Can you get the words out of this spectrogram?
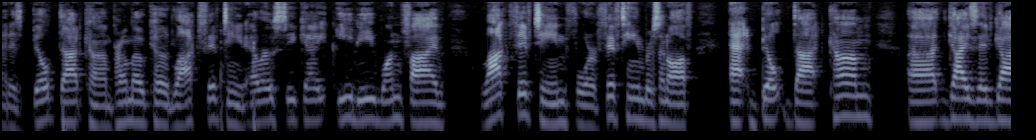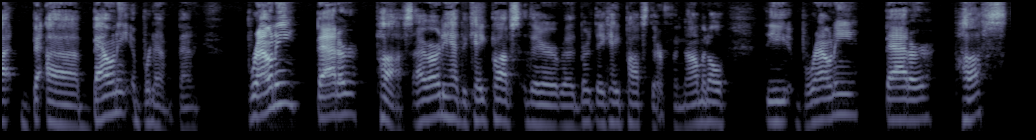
that is built.com. Promo code LOCK15, L O C K E D 1 5, LOCK15 for 15% off at built.com. Uh, guys, they've got uh, Bounty, uh, Bounty, Brownie Batter Puffs. I've already had the cake puffs. Their uh, birthday cake puffs. They're phenomenal. The Brownie Batter Puffs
